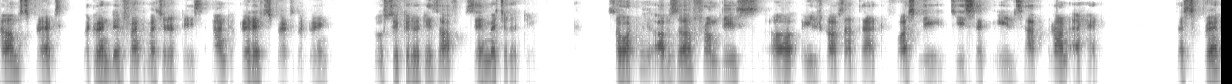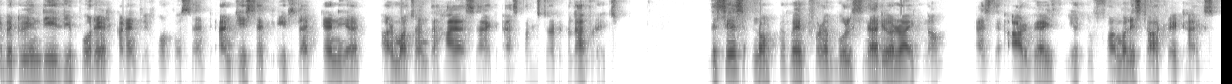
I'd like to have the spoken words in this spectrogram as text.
term spreads between different maturities and credit spreads between two securities of same maturity. So what we observe from these uh, yield curves are that firstly, GSEC yields have run ahead. The spread between the repo rate currently 4% and GSEC yields like 10 year are much on the higher side as per historical average. This is not to make for a bull scenario right now as the RBI is yet to formally start rate hikes.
